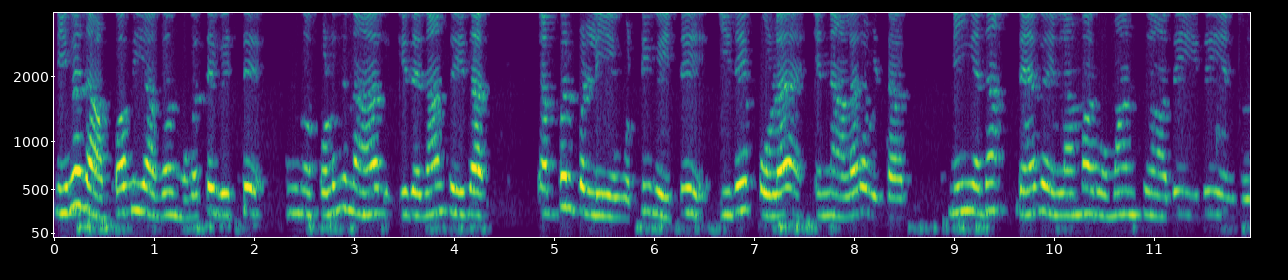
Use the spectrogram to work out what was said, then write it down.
நிவேதா அப்பாவியாக முகத்தை வைத்து உங்க கொழுந்தனார் இதைதான் செய்தார். ரப்பர் பள்ளியை ஒட்டி வைத்து இதே போல என்னை அலற விட்டார். நீங்க தான் தேவையில்லாம ரொமான்ஸ் அது இது என்று.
